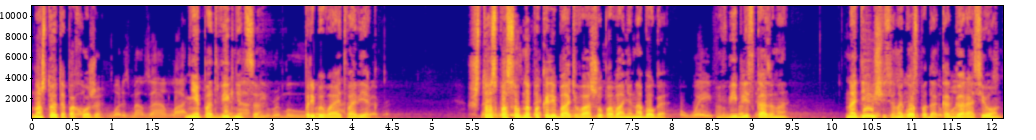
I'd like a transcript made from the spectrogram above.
На что это похоже? Не подвигнется, пребывает вовек. Что способно поколебать ваше упование на Бога? В Библии сказано, «Надеющийся на Господа, как гора Сион».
